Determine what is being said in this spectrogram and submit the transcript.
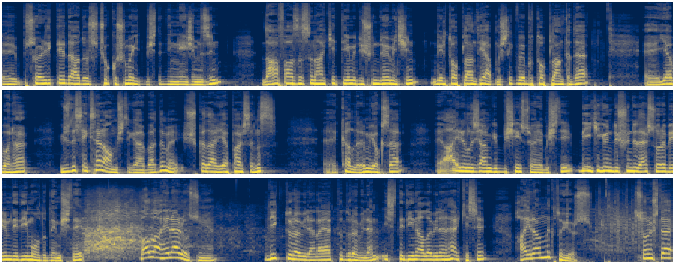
e, söyledikleri daha doğrusu çok hoşuma gitmişti dinleyicimizin. Daha fazlasını hak ettiğimi düşündüğüm için bir toplantı yapmıştık ve bu toplantıda e, ya bana yüzde seksen almıştı galiba değil mi? Şu kadar yaparsanız e, kalırım yoksa e, ayrılacağım gibi bir şey söylemişti. Bir iki gün düşündüler sonra benim dediğim oldu demişti. Vallahi helal olsun ya. Dik durabilen, ayakta durabilen, istediğini alabilen herkese hayranlık duyuyoruz. Sonuçta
